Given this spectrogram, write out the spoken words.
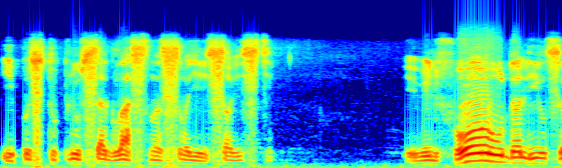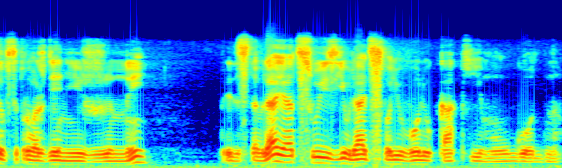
и поступлю согласно своей совести». И Вильфор удалился в сопровождении жены, — предоставляя отцу изъявлять свою волю как ему угодно.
